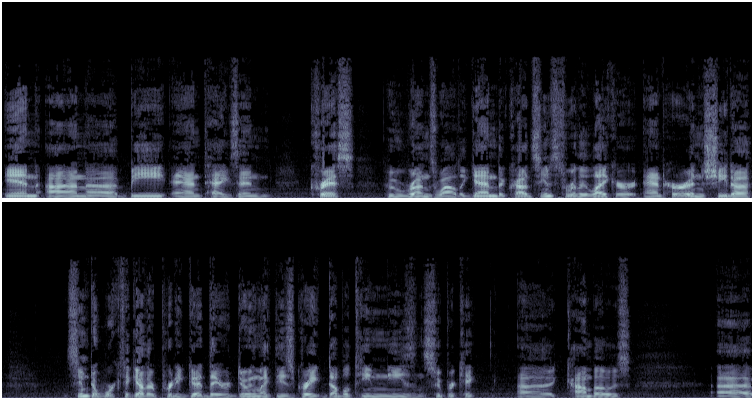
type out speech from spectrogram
in on uh, Bea and tags in Kris, who runs wild again. The crowd seems to really like her, and her and Shida seem to work together pretty good. They were doing like these great double team knees and super kick uh, combos. Uh,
